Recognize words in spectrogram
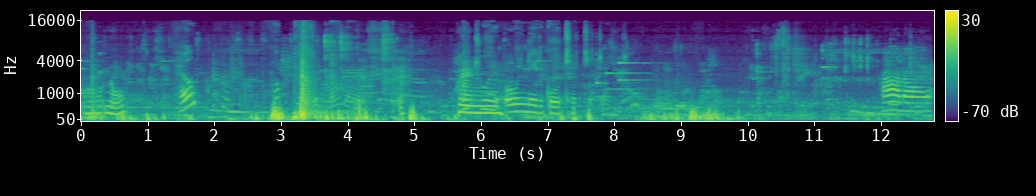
Oh no. Help? Help doesn't matter. Actually, Pen. oh, we need to go to the dentist. Hello.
